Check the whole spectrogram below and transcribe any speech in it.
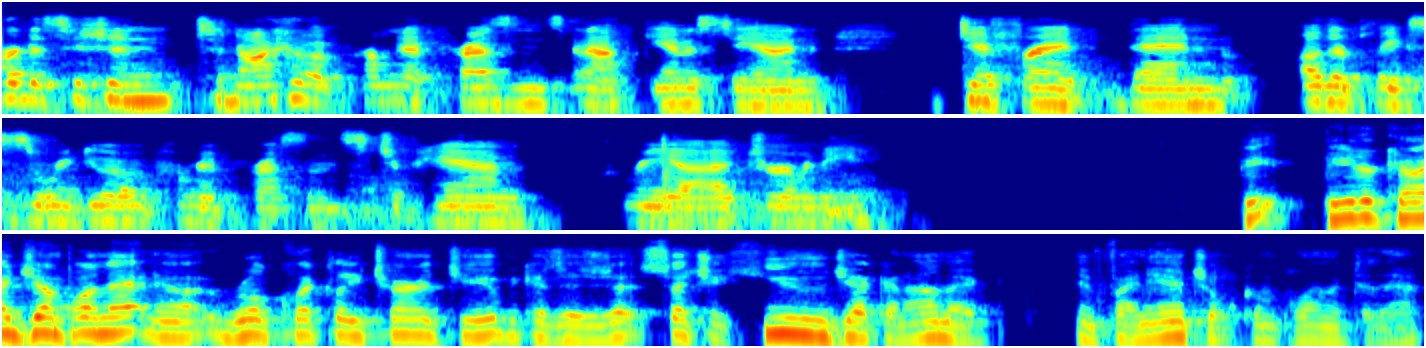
our decision to not have a permanent presence in Afghanistan different than other places where we do have a permanent presence Japan, Korea, Germany? Peter, can I jump on that and uh, real quickly turn it to you because there's uh, such a huge economic and financial component to that.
